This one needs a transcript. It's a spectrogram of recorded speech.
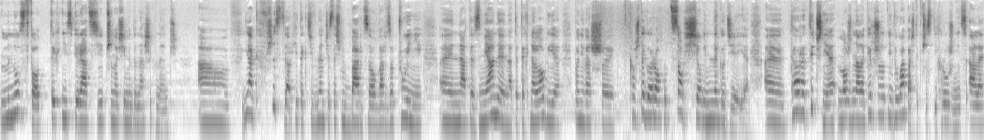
mnóstwo tych inspiracji przynosimy do naszych wnętrz. A jak wszyscy architekci wnętrz jesteśmy bardzo, bardzo czujni e, na te zmiany, na te technologie, ponieważ e, każdego roku coś się innego dzieje. E, teoretycznie można na pierwszy rzut nie wyłapać tych wszystkich różnic, ale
